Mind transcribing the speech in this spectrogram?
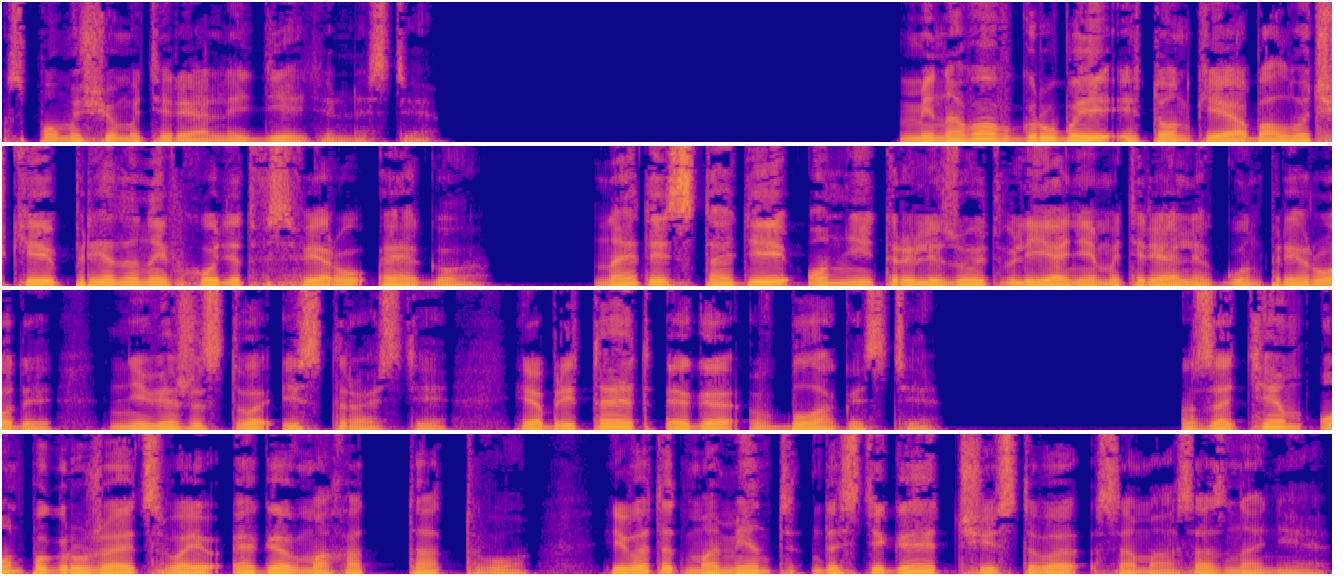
с помощью материальной деятельности. Миновав грубые и тонкие оболочки, преданный входит в сферу эго. На этой стадии он нейтрализует влияние материальных гун природы, невежества и страсти и обретает эго в благости. Затем он погружает свое эго в махаттатву и в этот момент достигает чистого самоосознания.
